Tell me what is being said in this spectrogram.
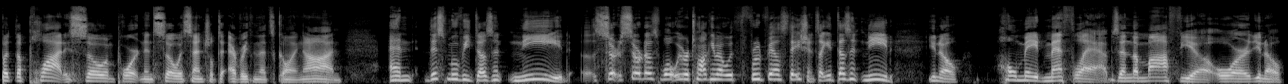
but the plot is so important and so essential to everything that's going on. And this movie doesn't need uh, sort, sort of what we were talking about with Fruitvale Station. It's like it doesn't need you know homemade meth labs and the mafia or you know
